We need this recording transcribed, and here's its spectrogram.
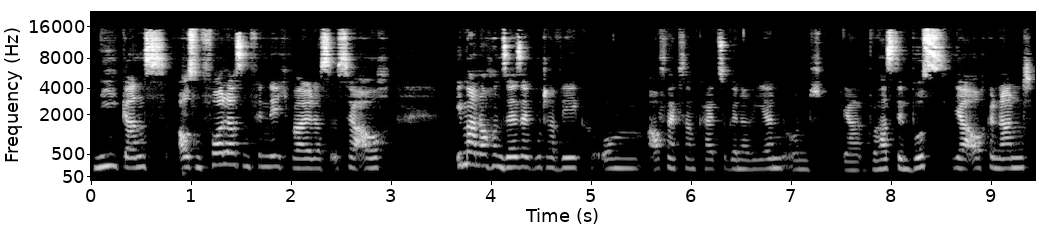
nie ganz außen vor lassen, finde ich, weil das ist ja auch immer noch ein sehr, sehr guter Weg, um Aufmerksamkeit zu generieren. Und ja, du hast den Bus ja auch genannt.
